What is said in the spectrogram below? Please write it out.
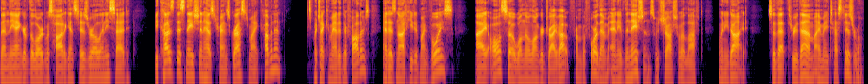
Then the anger of the Lord was hot against Israel, and he said, Because this nation has transgressed my covenant, which I commanded their fathers, and has not heeded my voice, I also will no longer drive out from before them any of the nations which Joshua left when he died, so that through them I may test Israel,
